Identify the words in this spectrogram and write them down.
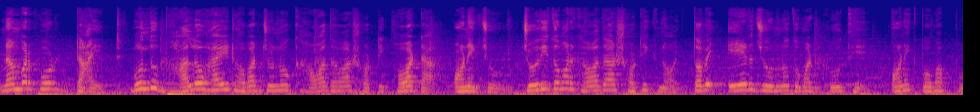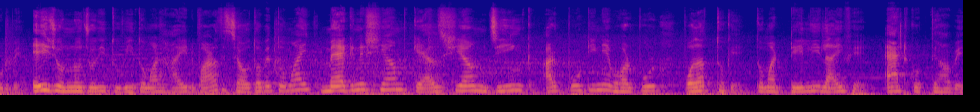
নাম্বার ফোর ডায়েট বন্ধু, ভালো হাইট হবার জন্য খাওয়া দাওয়া সঠিক হওয়াটা অনেক জরুরি। যদি তোমার খাওয়া দাওয়া সঠিক নয়, তবে এর জন্য তোমার গ্রোথে অনেক প্রভাব পড়বে। এই জন্য যদি তুমি তোমার হাইট বাড়াতে চাও, তবে তোমায় ম্যাগনেশিয়াম, ক্যালসিয়াম, জিঙ্ক আর প্রোটিনে ভরপুর পদার্থকে তোমার ডেলি লাইফে অ্যাড করতে হবে।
